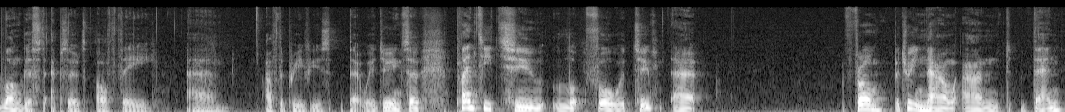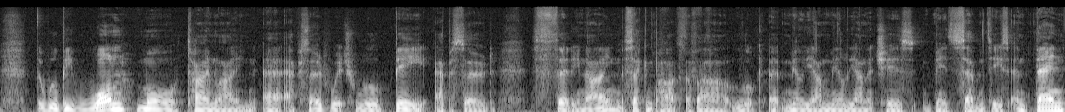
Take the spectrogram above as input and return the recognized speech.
longest episode of the um, of the previews that we're doing. So plenty to look forward to. Uh, from between now and then, there will be one more timeline uh, episode, which will be episode 39, the second part of our look at Miljan Miljanic's mid 70s. And then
